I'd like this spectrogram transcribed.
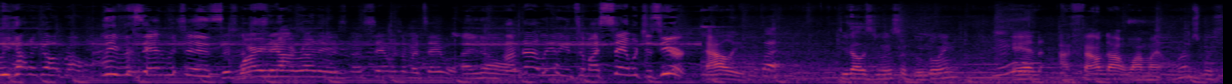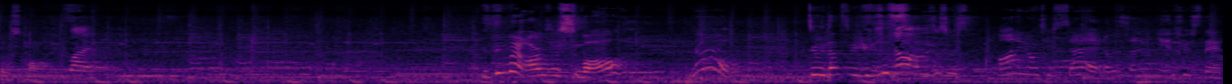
we gotta go, bro. Leave the sandwiches. Why are you not running? There's no sandwich on my table. I know. I'm not leaving until my sandwich is here. Allie, What? dude, I was doing some Googling and I found out why my arms were so small. What? You think my arms are small? No. Dude, that's what you just No, I was just responding to what you said. I was genuinely interested.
